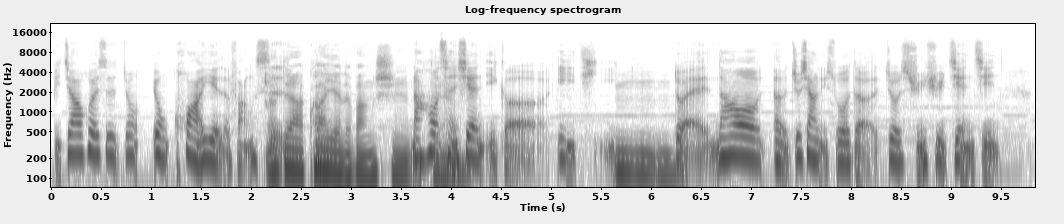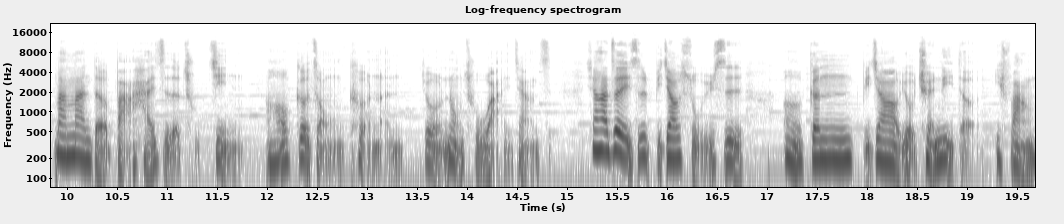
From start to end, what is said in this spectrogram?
比较会是用用跨页的方式，对啊，跨页的方式，然后呈现一个议题，嗯嗯嗯，对，然后呃就像你说的，就循序渐进，慢慢的把孩子的处境，然后各种可能就弄出来这样子。像他这里是比较属于是。呃，跟比较有权利的一方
